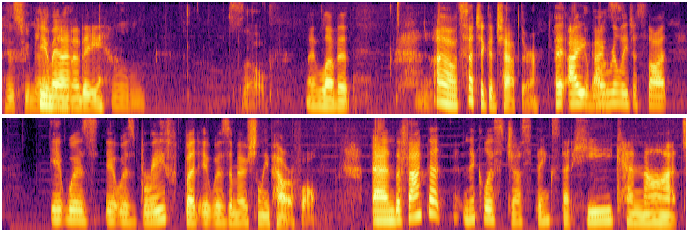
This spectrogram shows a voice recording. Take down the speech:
His humanity. humanity. Mm. So, I love it. Yeah. Oh, it's such a good chapter. I I, I really just thought it was it was brief, but it was emotionally powerful. And the fact that Nicholas just thinks that he cannot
